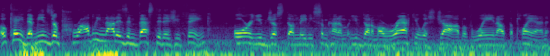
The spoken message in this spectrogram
okay, that means they're probably not as invested as you think, or you've just done maybe some kind of you've done a miraculous job of laying out the plan,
